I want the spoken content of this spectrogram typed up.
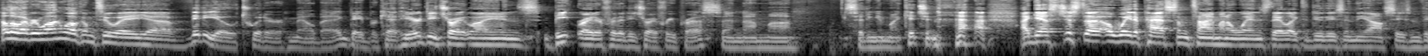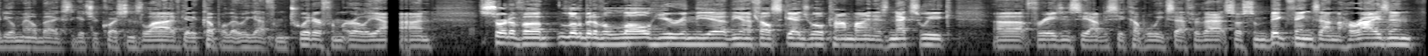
Hello, everyone. Welcome to a uh, video Twitter mailbag. Dave Birkett here, Detroit Lions beat writer for the Detroit Free Press, and I'm uh, sitting in my kitchen. I guess just a, a, way to pass some time on a Wednesday. I like to do these in the off-season video mailbags to get your questions live. Get a couple that we got from Twitter from early on. Sort of a little bit of a lull here in the uh, the NFL schedule. Combine is next week. Uh, free agency, obviously, a couple weeks after that. So some big things on the horizon.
